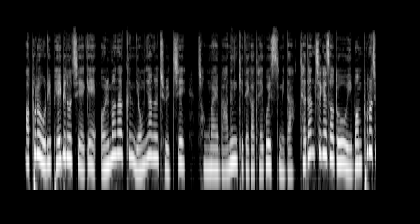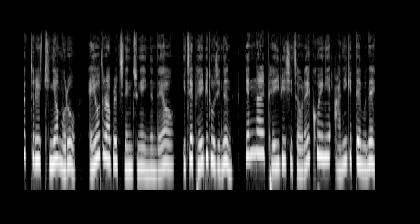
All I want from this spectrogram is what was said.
앞으로 우리 베이비 도지에게 얼마나 큰 영향을 줄지 정말 많은 기대가 되고 있습니다. 재단 측에서도 이번 프로젝트를 기념으로 에어드랍을 진행 중에 있는데요. 이제 베이비 도지는 옛날 베이비 시절의 코인이 아니기 때문에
